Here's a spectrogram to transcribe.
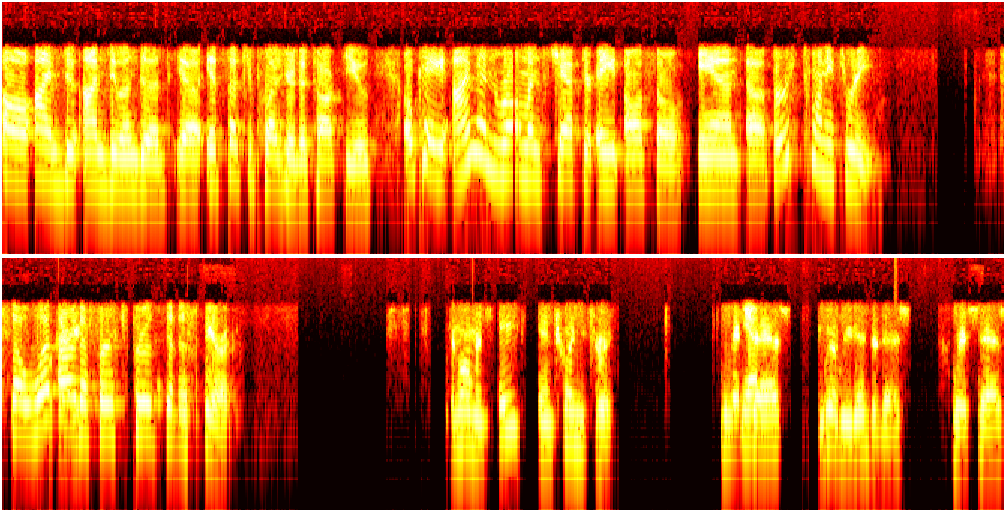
oh, I'm do I'm doing good. Yeah, it's such a pleasure to talk to you. Okay, I'm in Romans chapter eight also, and uh, verse twenty three. So, what okay. are the first fruits of the spirit? In Romans eight and twenty three, it yep. says, we'll read into this, where it says.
